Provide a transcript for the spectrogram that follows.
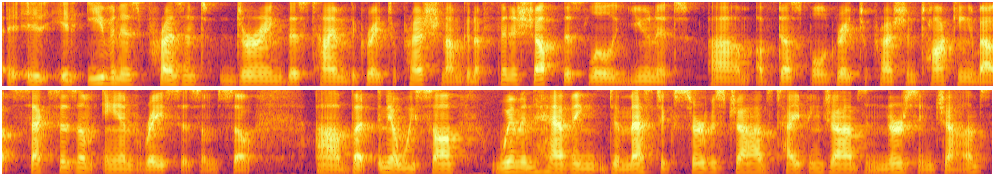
it, it even is present during this time of the Great Depression. I'm going to finish up this little unit um, of Dust Bowl Great Depression talking about sexism and racism. So, uh, but you know, we saw women having domestic service jobs, typing jobs, and nursing jobs,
